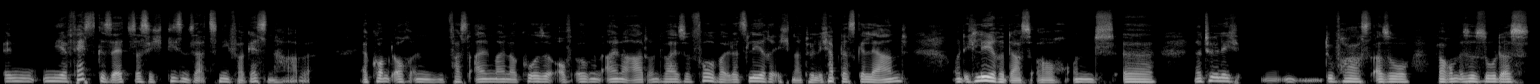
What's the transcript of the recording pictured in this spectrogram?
in mir festgesetzt, dass ich diesen Satz nie vergessen habe. Er kommt auch in fast allen meiner Kurse auf irgendeine Art und Weise vor, weil das lehre ich natürlich. Ich habe das gelernt und ich lehre das auch. Und äh, natürlich, du fragst also, warum ist es so, dass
